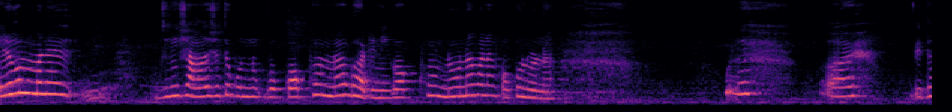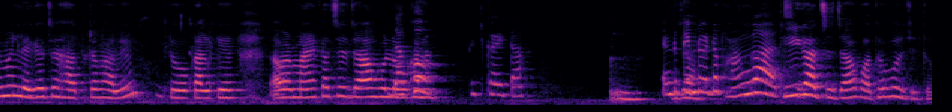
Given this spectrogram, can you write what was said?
এরকম মানে জিনিস আমাদের সাথে কোনো কখনো ঘটেনি, কখনো না মানে কখনো না। আর প্রথমে লেগেছে হাতটা ভালোই। তো কালকে আবার মায়ের কাছে যাওয়া হলো ওখানে। ঠিক আছে যাও কথা বলছি তো।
